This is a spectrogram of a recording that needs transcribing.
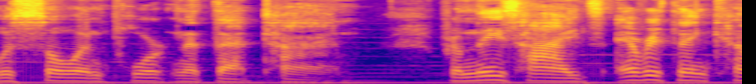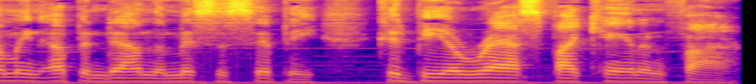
was so important at that time. From these heights, everything coming up and down the Mississippi could be harassed by cannon fire.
